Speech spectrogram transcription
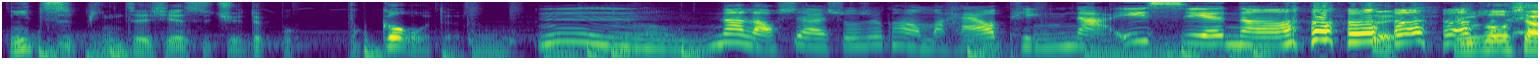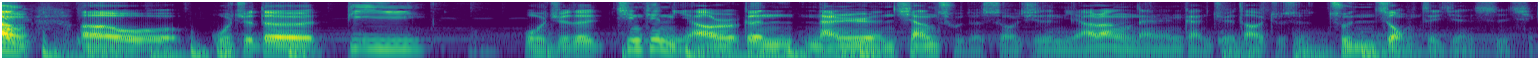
你只凭这些是绝对不不够的。嗯，那老师来说说看，我们还要凭哪一些呢？对，比如说像呃，我我觉得第一。我觉得今天你要跟男人相处的时候，其实你要让男人感觉到就是尊重这件事情。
